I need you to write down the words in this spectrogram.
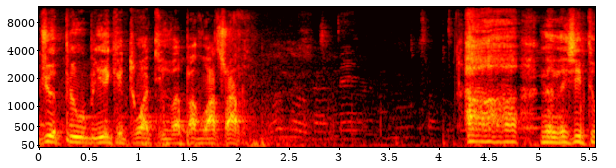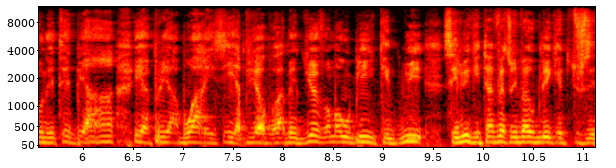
Dieu peut oublier que toi, tu ne vas pas avoir soif? Ah, en Égypte, on était bien, il n'y a plus à boire ici, il n'y a plus à boire. Mais Dieu vraiment oublie que lui, c'est lui qui t'a fait, il va oublier que tous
